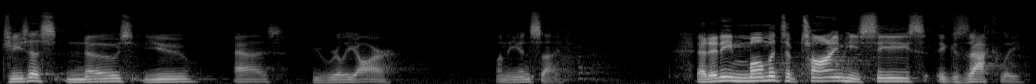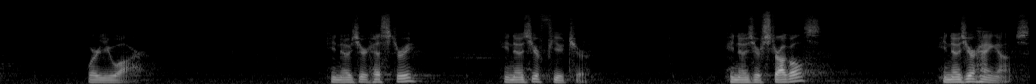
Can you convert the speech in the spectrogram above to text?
Jesus knows you as you really are on the inside. At any moment of time, he sees exactly where you are. He knows your history, he knows your future, he knows your struggles, he knows your hangups.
